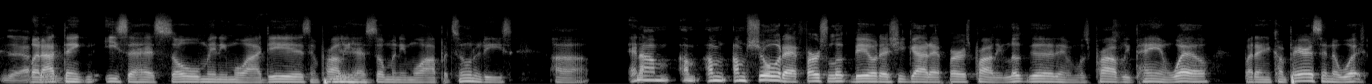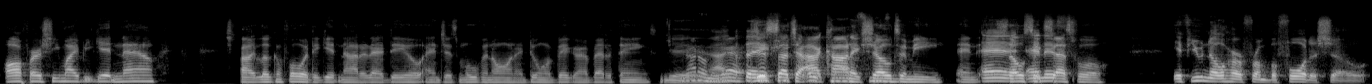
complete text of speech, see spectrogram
Yeah, but I you. think Issa has so many more ideas and probably Yeah. has so many more opportunities. Uh, and I'm I'm I'm I'm sure that first look deal that she got at first probably looked good and was probably paying well. But in comparison to what offer she might be getting now, she's probably looking forward to getting out of that deal and just moving on and doing bigger and better things. Yeah, Not only I- that, It's think- just such an iconic show to me and, And- so and if- successful. if you know her from before the show,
